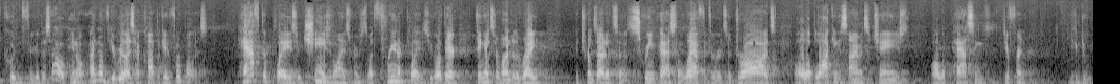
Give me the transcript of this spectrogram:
couldn't figure this out. You know, I don't know if you realize how complicated football is. Half the plays are changed at the line of scrimmage. It's about 300 plays. You go there thinking it's a run to the right. It turns out it's a screen pass to the left or it's a draw. It's, all the blocking assignments have changed. All the passing different. You can do,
